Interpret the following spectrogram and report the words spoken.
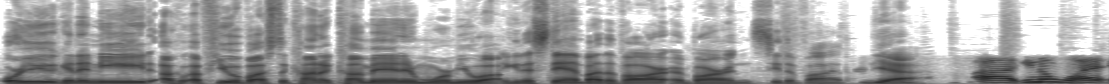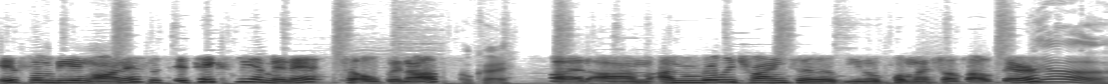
Or are you going to need a, a few of us to kind of come in and warm you up? You're gonna stand by the bar, bar and see the vibe. Yeah. Uh, you know what? If I'm being honest, it, it takes me a minute to open up, Okay. but um, I'm really trying to, you know, put myself out there Yeah.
